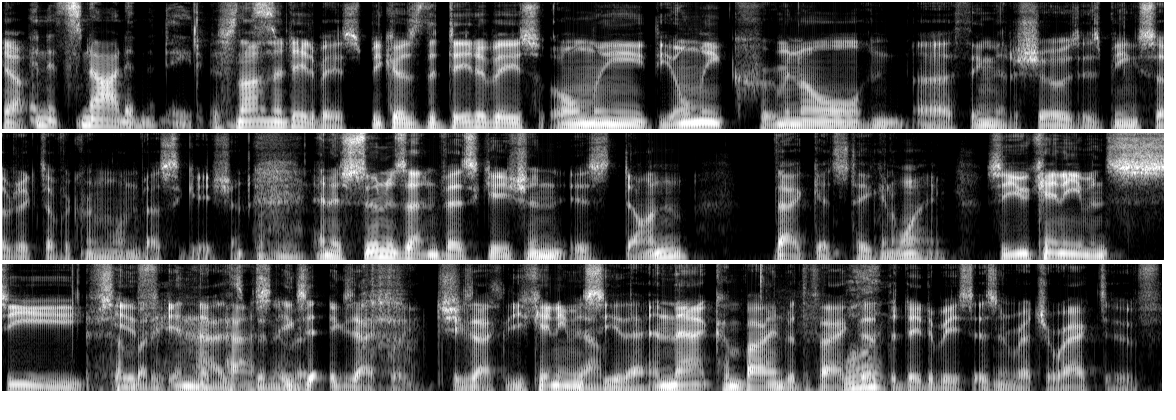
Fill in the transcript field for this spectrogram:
yeah. and it's not in the database it's not in the database because the database only the only criminal uh, thing that it shows is being subject of a criminal investigation mm-hmm. and as soon as that investigation is done that gets taken away. So you can't even see if, somebody in the past been in exa- it. exactly exactly you can't even see that, and that combined with the fact Well, that the database isn't retroactive.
